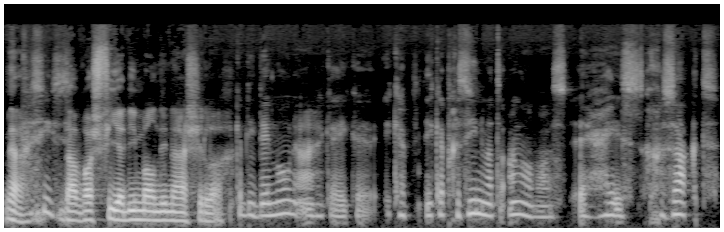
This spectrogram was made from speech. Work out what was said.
ja, Precies. daar was via die man die naast je lag. Ik heb die demonen aangekeken. Ik heb, ik heb gezien wat de angel was. Hij is gezakt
